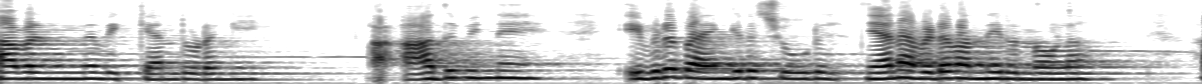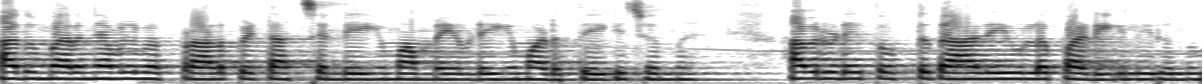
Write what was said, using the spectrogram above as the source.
അവൾ നിന്ന് വിൽക്കാൻ തുടങ്ങി. അത് പിന്നെ ഇവിടെ ഭയങ്കര ചൂട്. ഞാൻ അവിടെ വന്നിരുന്നോളാം. അതും പറഞ്ഞ് അവൾ വെപ്രാളപ്പെട്ട അച്ഛന്റെയും അമ്മയുടെയും അടുത്തേക്ക് ചെന്ന് അവരുടെ തൊട്ട് താഴെയുള്ള പടിയിലിരുന്നു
